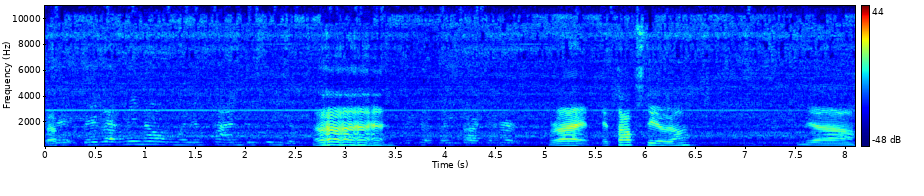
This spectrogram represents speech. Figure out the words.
They, they let me know when it's time to see you because they start to hurt. right. It talks to you, huh? Yeah.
